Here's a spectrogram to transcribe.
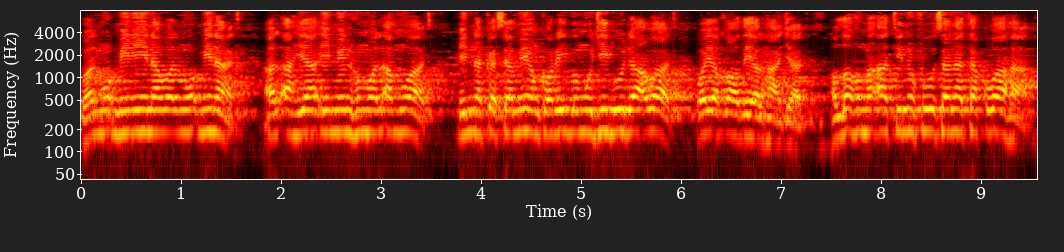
والمؤمنين والمؤمنات الأحياء منهم والأموات. إنك سميع قريب مجيب دعوات ويا قاضي الحاجات. اللهم آت نفوسنا تقواها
